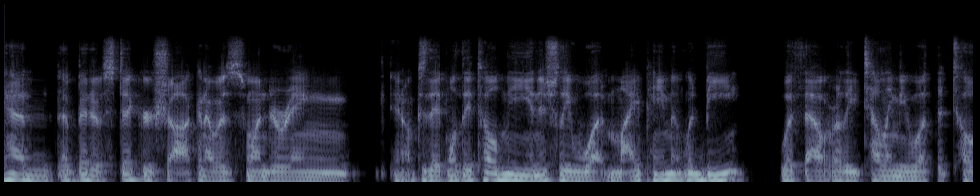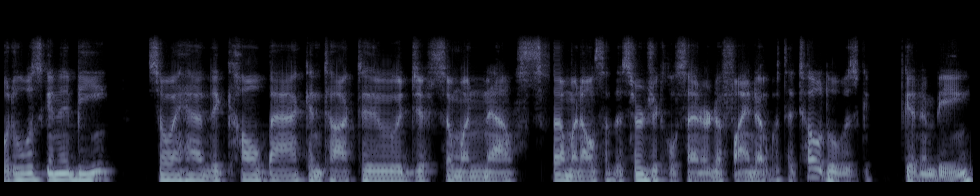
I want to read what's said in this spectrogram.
had a bit of sticker shock, and I was wondering, you know, because they well, they told me initially what my payment would be without really telling me what the total was going to be. So I had to call back and talk to just someone else, someone else at the surgical center to find out what the total was going to be.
